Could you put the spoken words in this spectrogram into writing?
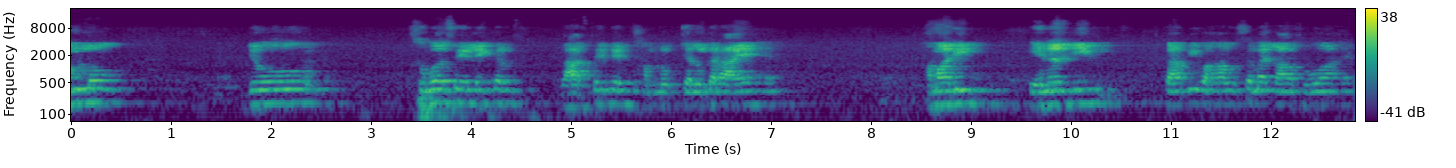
हम लोग जो सुबह से लेकर रास्ते पे हम लोग चल कर आए हैं, हमारी एनर्जी का भी वहाँ उस समय लॉस हुआ है।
